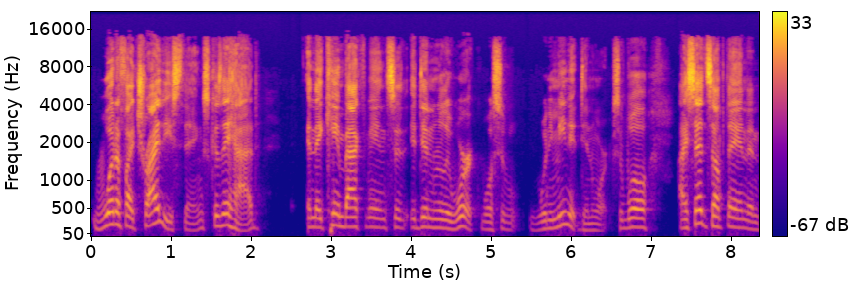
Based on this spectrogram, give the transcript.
what if I try these things? Because they had, and they came back to me and said it didn't really work. Well, so what do you mean it didn't work? So, well, I said something, and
